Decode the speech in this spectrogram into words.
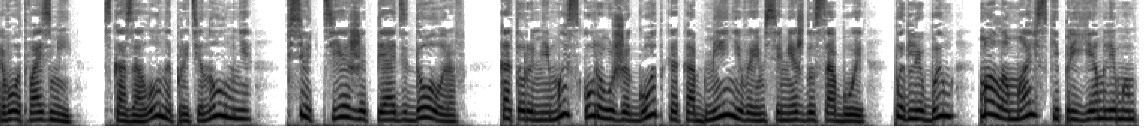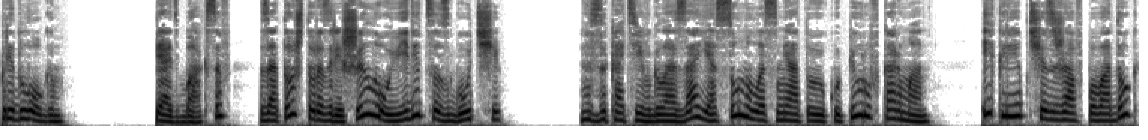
«Вот, возьми», — сказал он и протянул мне все те же пять долларов, которыми мы скоро уже год как обмениваемся между собой под любым маломальски приемлемым предлогом. Пять баксов за то, что разрешила увидеться с Гуччи. Закатив глаза, я сунула смятую купюру в карман и, крепче сжав поводок,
